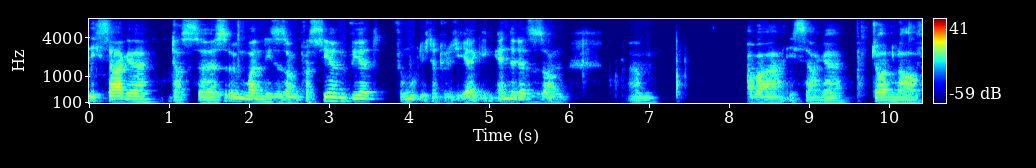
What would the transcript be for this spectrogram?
ich sage, dass äh, es irgendwann die Saison passieren wird. Vermutlich natürlich eher gegen Ende der Saison. Ähm, aber ich sage, Jordan Love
